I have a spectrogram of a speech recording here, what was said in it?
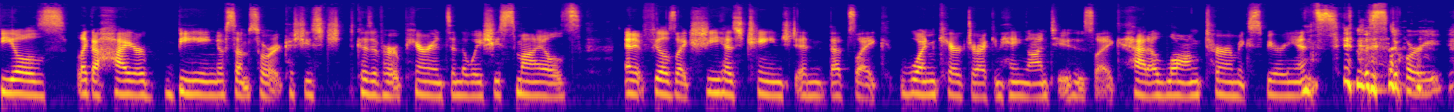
feels like a higher being of some sort because she's because of her appearance and the way she smiles. And it feels like she has changed and that's like one character i can hang on to who's like had a long-term experience in the story.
